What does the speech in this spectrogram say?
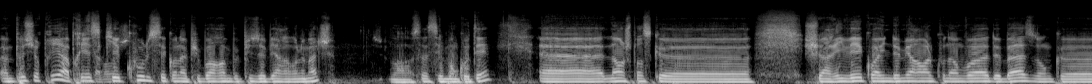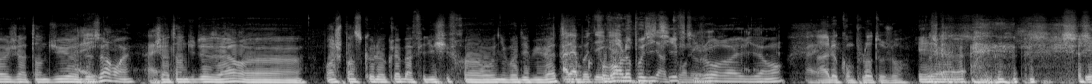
un peu surpris. Après, ce qui est cool, c'est qu'on a pu boire un peu plus de bière avant le match. Bon, ça c'est le bon côté. Euh, non, je pense que je suis arrivé quoi une demi-heure avant le coup d'envoi de base, donc euh, j'ai attendu euh, Ouais. deux heures. Ouais. Ouais. J'ai attendu deux heures. euh, moi, je pense que le club a fait du chiffre euh, au niveau des buvettes. Bodega, faut voir le positif toujours, euh, évidemment. Ouais. Ah, le complot toujours. Et, euh, et,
